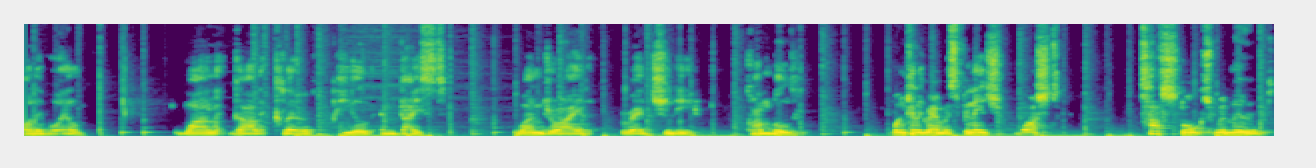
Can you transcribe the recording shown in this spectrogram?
olive oil, one garlic clove peeled and diced, one dried red chili crumbled, one kilogram of spinach washed, tough stalks removed.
